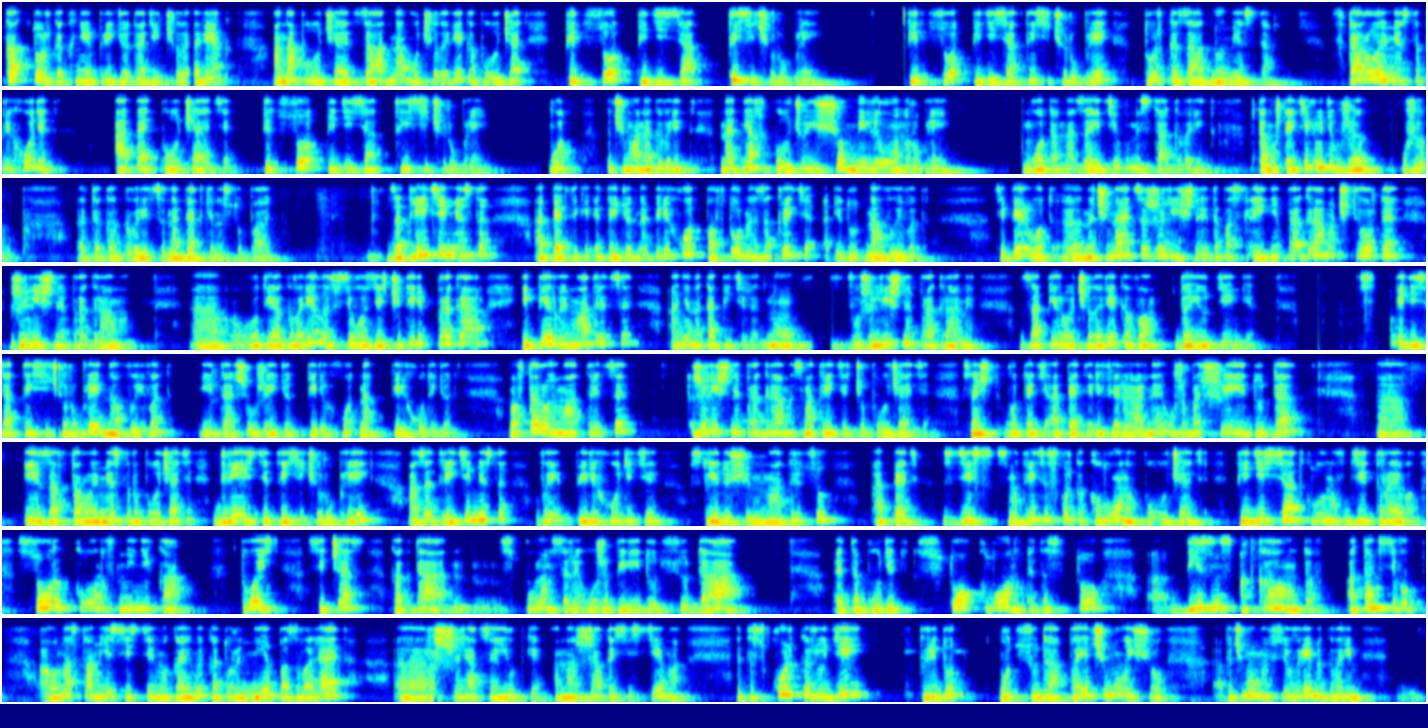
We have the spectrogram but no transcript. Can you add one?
Как только к ней придет один человек, она получает за одного человека получает 550 тысяч рублей. 550 тысяч рублей только за одно место. Второе место приходит, опять получаете 550 тысяч рублей. Вот почему она говорит, на днях я получу еще миллион рублей. Вот она за эти места говорит. Потому что эти люди уже, уже это, как говорится, на пятки наступают. За третье место, опять-таки, это идет на переход, повторное закрытие, идут на вывод. Теперь вот э, начинается жилищная, это последняя программа, четвертая жилищная программа. Э, вот я говорила, всего здесь четыре программы, и первые матрицы они накопители. Но в жилищной программе за первого человека вам дают деньги. 150 тысяч рублей на вывод, и дальше уже идет переход, на переход идет. Во второй матрице жилищной программы, смотрите, что получаете. Значит, вот эти опять реферальные, уже большие идут, да? И за второе место вы получаете 200 тысяч рублей, а за третье место вы переходите следующую матрицу. Опять здесь смотрите, сколько клонов получаете. 50 клонов D-Travel, 40 клонов Minicap. То есть сейчас, когда спонсоры уже перейдут сюда, это будет 100 клонов, это 100 а, бизнес-аккаунтов. А там всего, а у нас там есть система каймы, которая не позволяет э, расширяться юбки. Она сжатая система. Это сколько людей придут вот сюда. Почему еще, почему мы все время говорим,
